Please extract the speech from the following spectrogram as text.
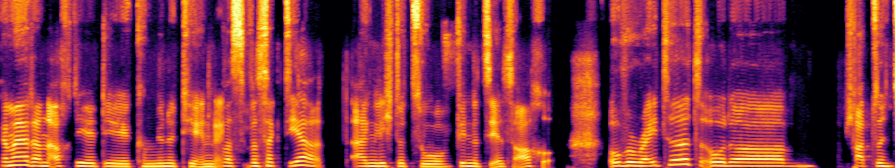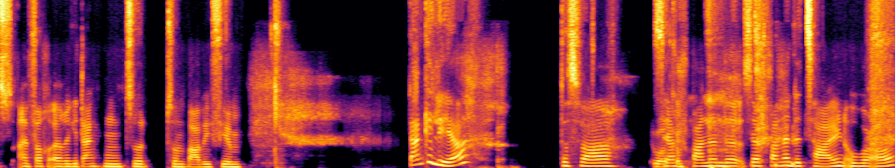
Kann man ja dann auch die, die Community in. Was, was sagt ihr eigentlich dazu? Findet ihr es auch overrated oder schreibt uns einfach eure Gedanken zu, zum Barbie-Film? Danke, Lea. Das war sehr spannende, sehr spannende Zahlen overall.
